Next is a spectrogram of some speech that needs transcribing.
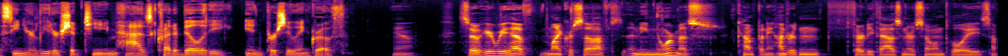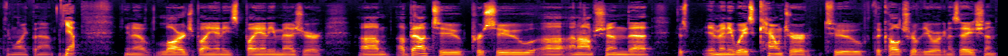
senior leadership team has credibility in pursuing growth. Yeah. So here we have Microsoft, an enormous company, 130,000 or so employees, something like that. Yeah. You know, large by any by any measure, um, about to pursue uh, an option that is in many ways counter to the culture of the organization.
